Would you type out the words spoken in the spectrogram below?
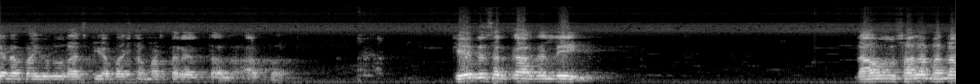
ಏನಪ್ಪ ಇವರು ರಾಜಕೀಯ ಭಾಷಣ ಮಾಡ್ತಾರೆ ಅಂತ ಆಗ್ಬಾರ್ದು. ಕೇಂದ್ರ ಸರ್ಕಾರದಲ್ಲಿ ನಾವು ಸಾಲ ಮನ್ನಾ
